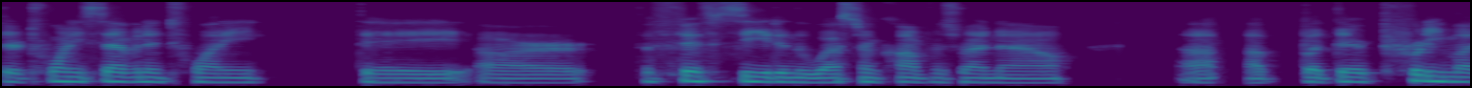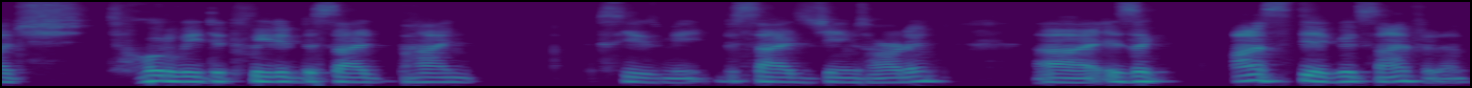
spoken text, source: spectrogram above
they're 27 and 20, they are the fifth seed in the Western Conference right now, uh, but they're pretty much totally depleted beside behind, excuse me, besides James Harden, uh, is a honestly a good sign for them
